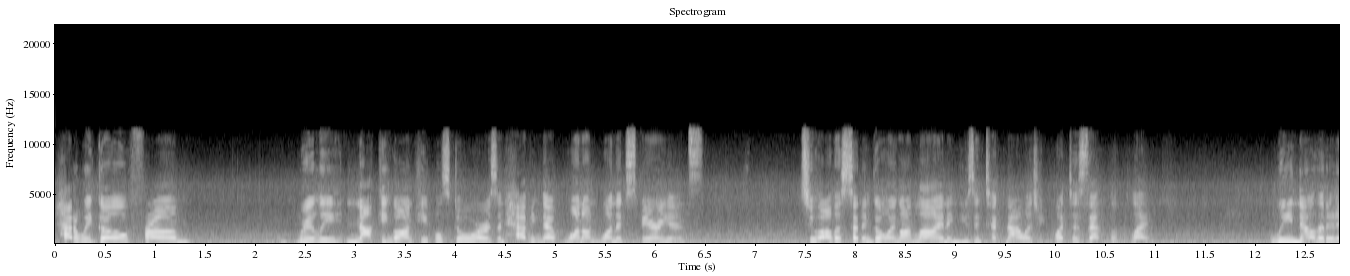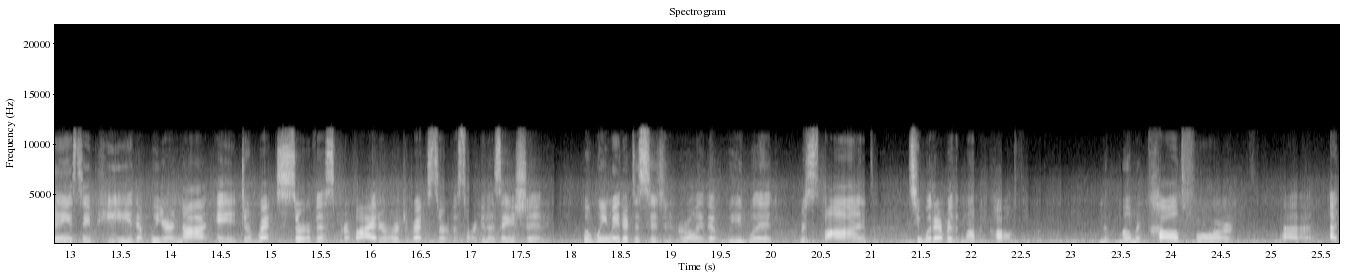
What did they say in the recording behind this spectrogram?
How do we go from really knocking on people's doors and having that one-on-one experience to all of a sudden going online and using technology. What does that look like? We know that at NAACP that we are not a direct service provider or direct service organization, but we made a decision early that we would respond to whatever the moment called for. The moment called for uh, a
